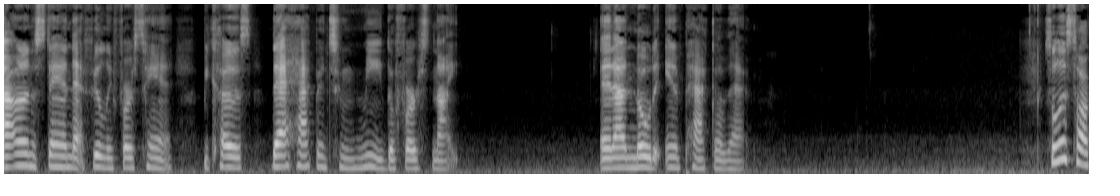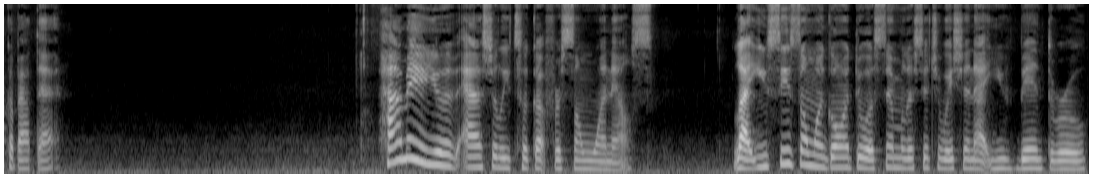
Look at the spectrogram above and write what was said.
I understand that feeling firsthand because that happened to me the first night. And I know the impact of that. So let's talk about that. How many of you have actually took up for someone else? Like you see someone going through a similar situation that you've been through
